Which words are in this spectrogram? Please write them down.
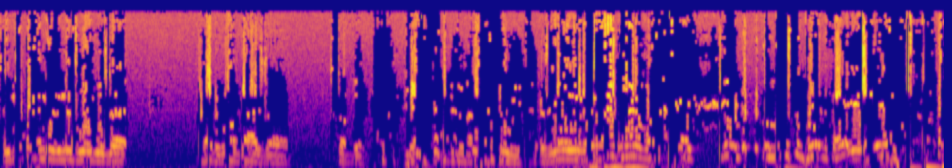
So my thing I knew in this world was that I had the wrong guys uh, subbed in. There's no one that. I kind of was like, the most important part is I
